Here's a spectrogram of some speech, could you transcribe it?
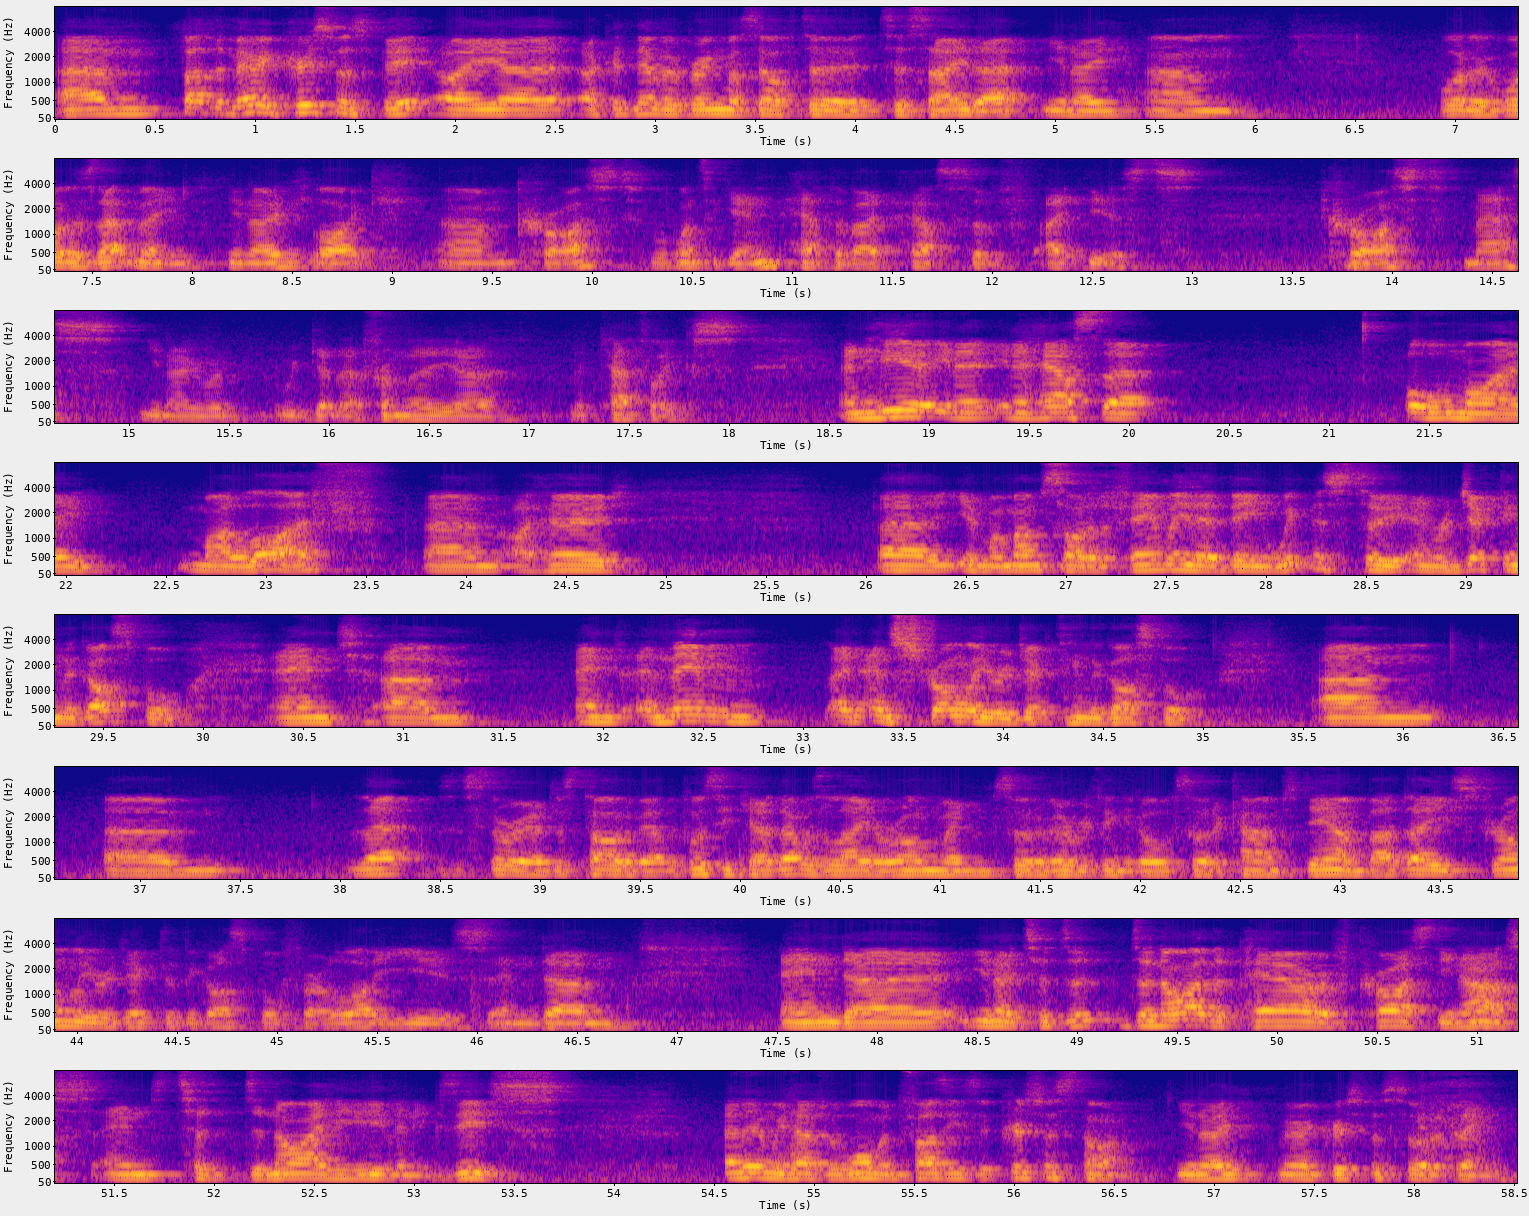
Um, but the Merry Christmas bit, I uh, I could never bring myself to, to say that. You know, what what does that mean? You know, like Christ once again, house of house of atheists Christ Mass. You know, we we get that from the uh, the Catholics. And here in a in a house that all my my life, um, I heard. Uh, yeah, my mum's side of the family, they're being witnessed to and rejecting the gospel, and um, and and them and, and, strongly rejecting the gospel. Um, um that story I just told about the pussycat, that was later on when sort of everything had all sort of calmed down. But they strongly rejected the gospel for a lot of years, and um, and uh, you know to de- deny the power of Christ in us and to deny He even exists. And then we have the warm and fuzzies at Christmas time, you know, Merry Christmas sort of thing.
